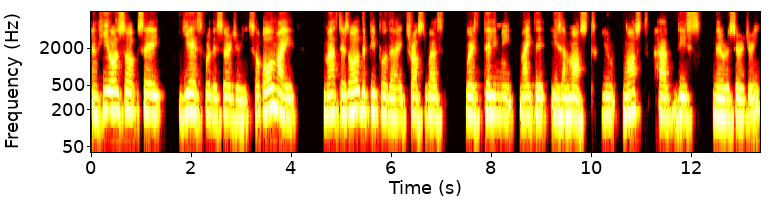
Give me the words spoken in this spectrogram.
and he also say yes for the surgery. So all my masters, all the people that I trust was were telling me, Mayte is a must. You must have this neurosurgery.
